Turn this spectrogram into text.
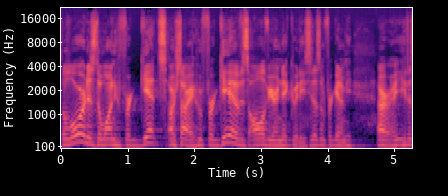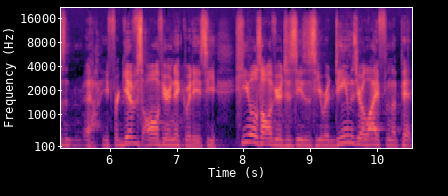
the Lord is the one who forgets, or sorry, who forgives all of your iniquities. He doesn't forget them. He, or he doesn't, he forgives all of your iniquities. He heals all of your diseases. He redeems your life from the pit.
